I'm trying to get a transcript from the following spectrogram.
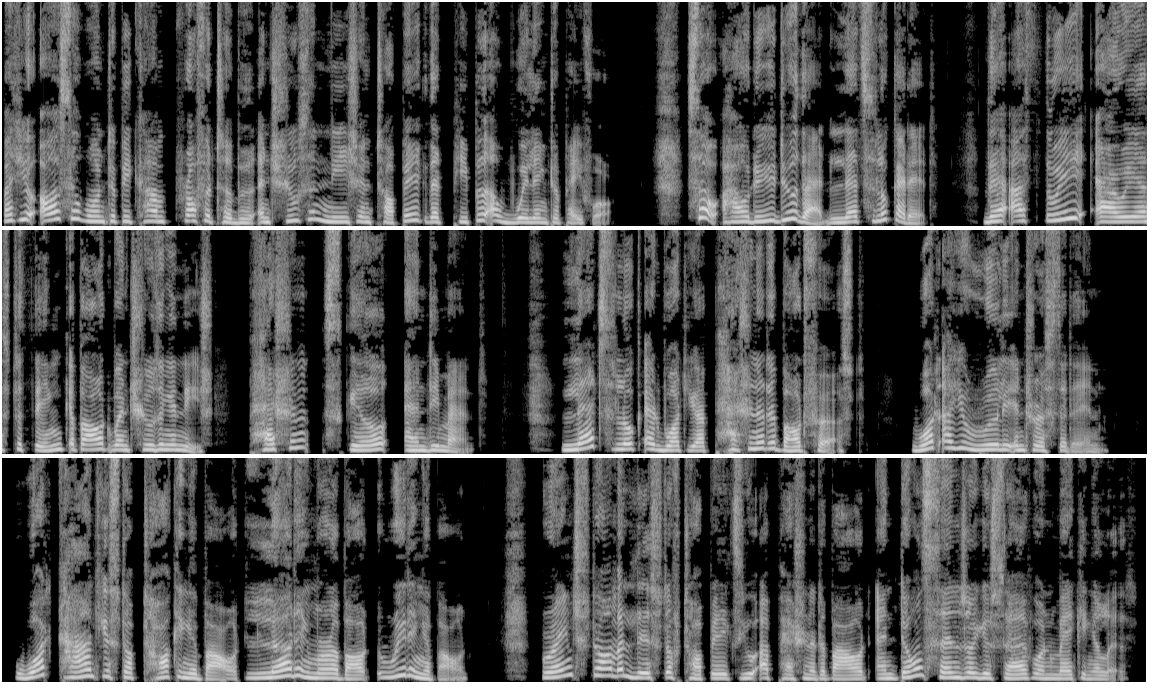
But you also want to become profitable and choose a niche and topic that people are willing to pay for. So how do you do that? Let's look at it. There are three areas to think about when choosing a niche. Passion, skill, and demand. Let's look at what you are passionate about first. What are you really interested in? What can't you stop talking about, learning more about, reading about? Brainstorm a list of topics you are passionate about and don't censor yourself when making a list.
